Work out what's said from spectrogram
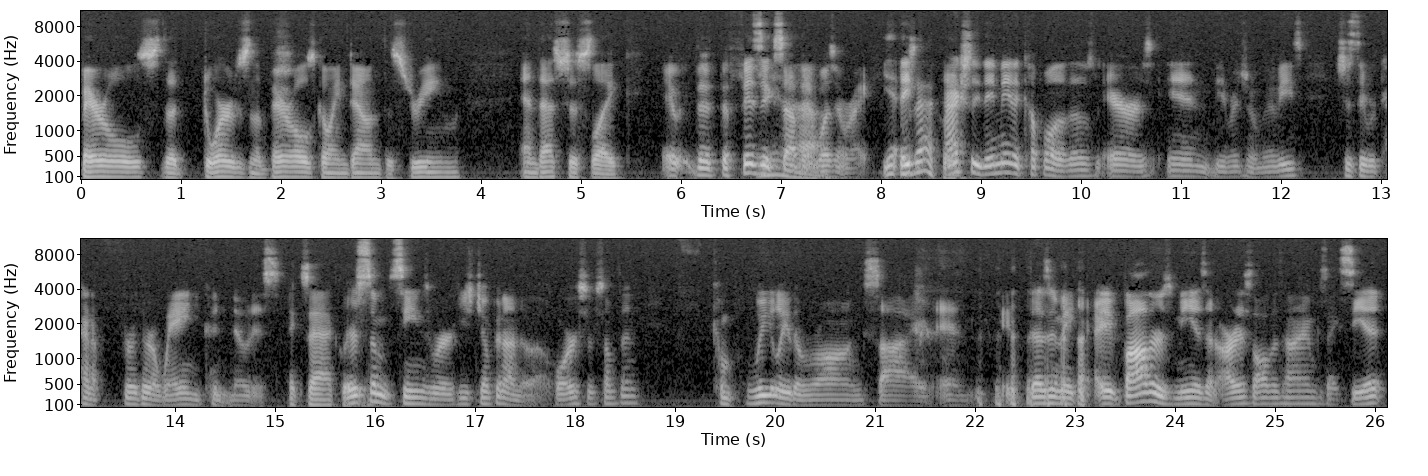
barrels, the dwarves and the barrels going down the stream, and that's just like It, the the physics of it wasn't right. yeah, They, exactly. Actually, they made a couple of those errors in the original movies. It's just they were kind of further away and you couldn't notice. exactly. There's some scenes where he's jumping onto a horse or something, completely the wrong side, and it doesn't make it bothers me as an artist all the time because I see it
